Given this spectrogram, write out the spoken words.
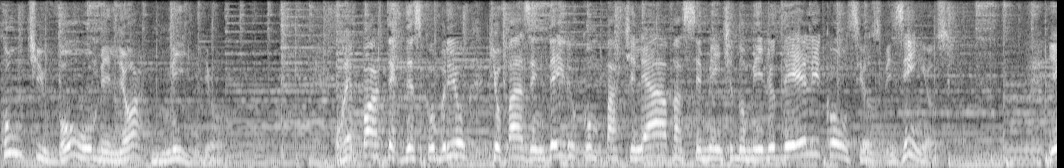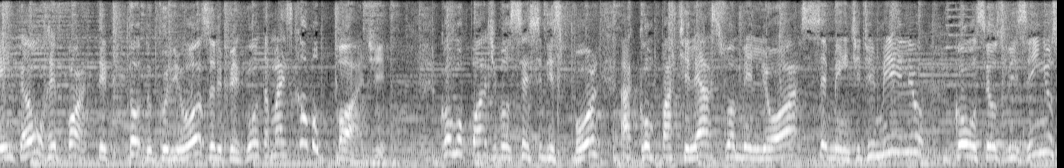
cultivou o melhor milho. O repórter descobriu que o fazendeiro compartilhava a semente do milho dele com seus vizinhos. E então o repórter, todo curioso, lhe pergunta: Mas como pode? Como pode você se dispor a compartilhar sua melhor semente de milho com os seus vizinhos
